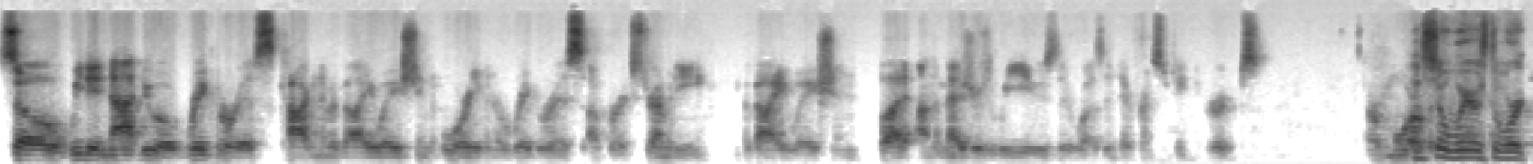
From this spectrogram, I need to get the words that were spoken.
So we did not do a rigorous cognitive evaluation or even a rigorous upper extremity evaluation. But on the measures we used, there was a difference between the groups or more. so where's the work?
